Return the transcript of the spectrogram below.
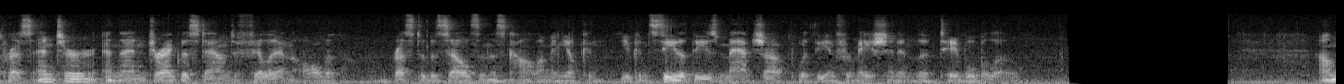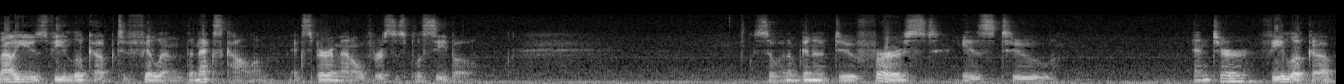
press enter and then drag this down to fill in all the rest of the cells in this column and you can, you can see that these match up with the information in the table below. I'll now use VLOOKUP to fill in the next column, experimental versus placebo. So what I'm going to do first is to enter VLOOKUP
